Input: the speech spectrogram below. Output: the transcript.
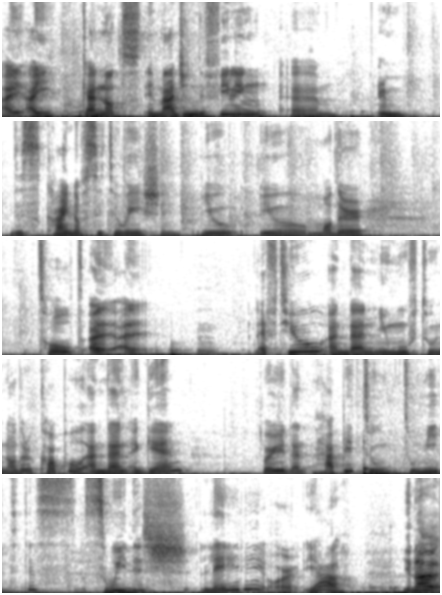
I I cannot imagine the feeling um, in this kind of situation. You your mother told uh, uh, left you and then you moved to another couple and then again. Were you then happy to to meet this Swedish lady or yeah? You know,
